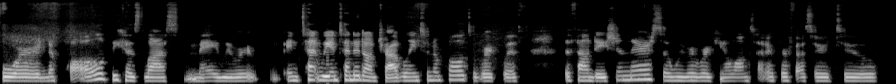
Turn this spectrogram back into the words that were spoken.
for Nepal because last May we were intent we intended on traveling to Nepal to work with the foundation there. So we were working alongside our professor to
